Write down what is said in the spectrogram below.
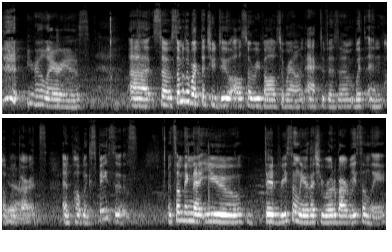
you're hilarious. Uh, so some of the work that you do also revolves around activism within public yeah. arts and public spaces. It's something that you did recently or that you wrote about recently.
